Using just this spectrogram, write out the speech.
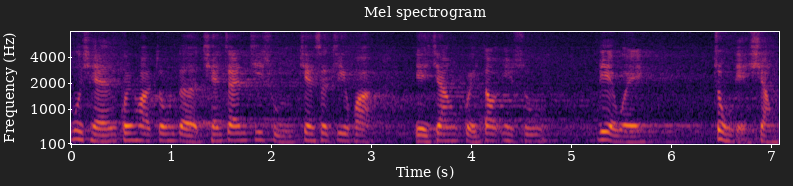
目前规划中的前瞻基础建设计划，也将轨道运输列为重点项目。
